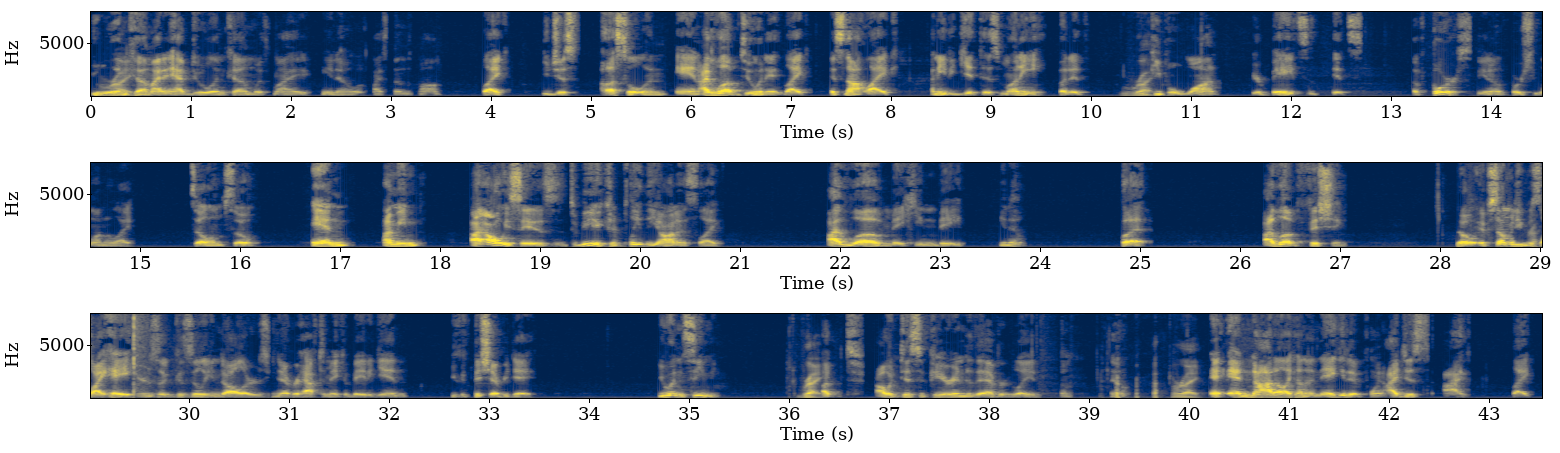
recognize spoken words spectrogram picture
dual Right. income, I didn't have dual income with my, you know, with my son's mom. Like you just hustle, and and I love doing it. Like it's not like I need to get this money, but it Right. people want your baits, it's of course, you know, of course you want to like sell them. So, and I mean, I always say this to be completely honest. Like, I love making bait, you know, but I love fishing. So if somebody was like, "Hey, here's a gazillion dollars, you never have to make a bait again. You can fish every day," you wouldn't see me. Right. I, I would disappear into the Everglades. You know? right. And, and not like on a negative point. I just I like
